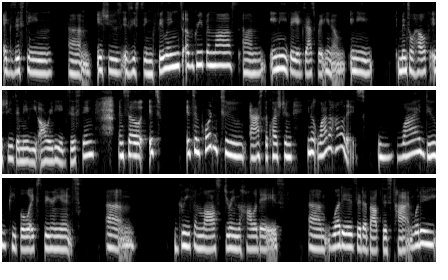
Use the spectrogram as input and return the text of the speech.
existing um, issues, existing feelings of grief and loss. Um, any they exasperate, you know, any mental health issues that may be already existing, and so it's it's important to ask the question, you know, why the holidays? Why do people experience um, grief and loss during the holidays? Um, what is it about this time? What are you,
